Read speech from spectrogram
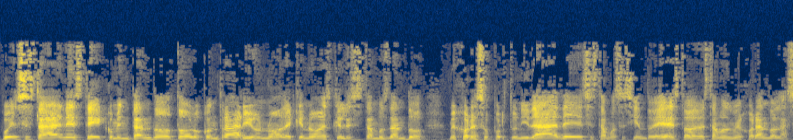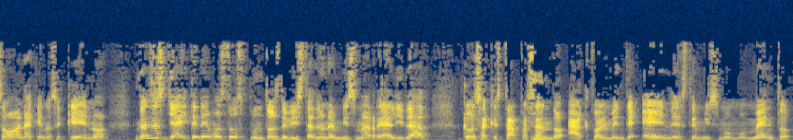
pues están este comentando todo lo contrario, ¿no? De que no es que les estamos dando mejores oportunidades, estamos haciendo esto, estamos mejorando la zona, que no sé qué, ¿no? Entonces ya ahí tenemos dos puntos de vista de una misma realidad, cosa que está pasando actualmente en este mismo momento.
